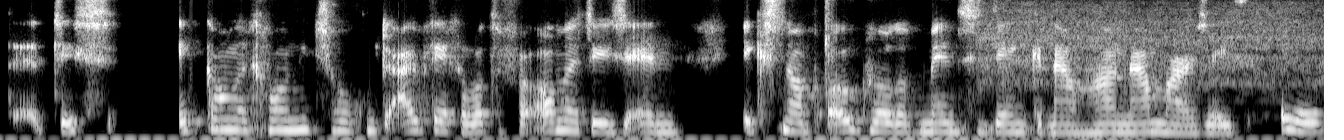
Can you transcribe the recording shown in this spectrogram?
het is ik kan gewoon niet zo goed uitleggen wat er veranderd is. En ik snap ook wel dat mensen denken, nou hou nou maar eens even op.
